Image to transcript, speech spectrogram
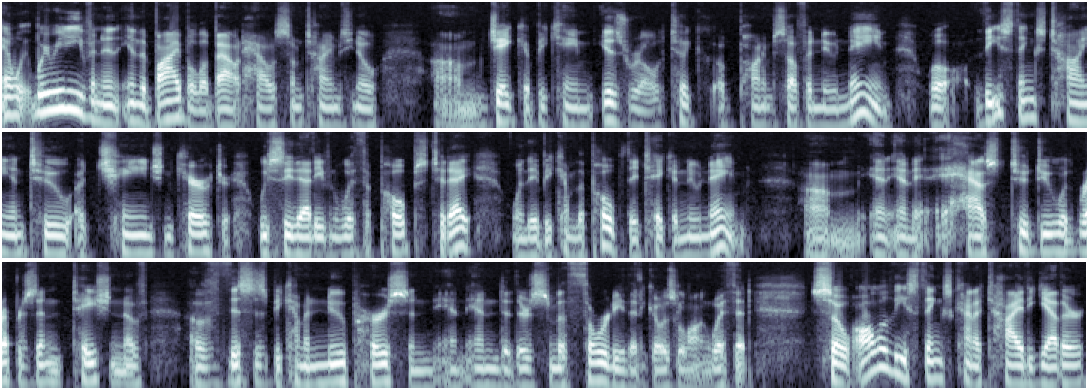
and we, we, read even in, in the Bible about how sometimes, you know, um, Jacob became Israel, took upon himself a new name. Well, these things tie into a change in character. We see that even with the popes today. When they become the pope, they take a new name. Um, and, and it has to do with representation of, of this has become a new person and, and there's some authority that goes along with it. So all of these things kind of tie together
